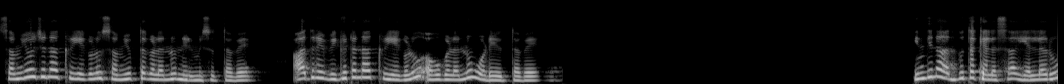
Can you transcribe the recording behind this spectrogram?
ಸಂಯೋಜನಾ ಕ್ರಿಯೆಗಳು ಸಂಯುಕ್ತಗಳನ್ನು ನಿರ್ಮಿಸುತ್ತವೆ, ಆದರೆ ವಿಘಟನಾ ಕ್ರಿಯೆಗಳು ಅವುಗಳನ್ನು ಒಡೆಯುತ್ತವೆ. ಇಂದಿನ ಅದ್ಭುತ ಕೆಲಸ ಎಲ್ಲರೂ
